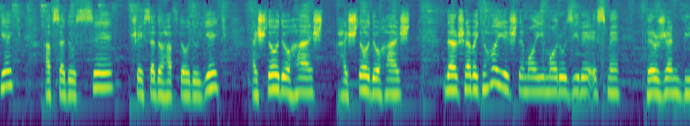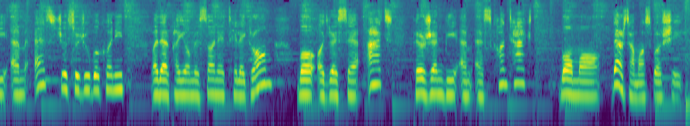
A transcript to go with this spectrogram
001 703 671 828 828 در شبکه های اجتماعی ما رو زیر اسم Persian BMS جستجو بکنید و در پیام رسان تلگرام با آدرس at Persian BMS contact با ما در تماس باشید.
